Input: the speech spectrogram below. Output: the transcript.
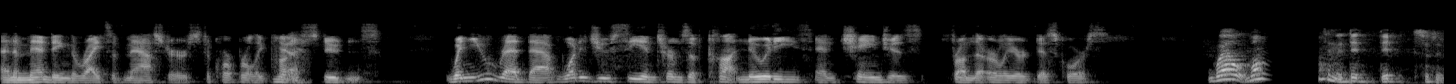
and amending the rights of masters to corporally punish yeah. students. When you read that, what did you see in terms of continuities and changes from the earlier discourse? Well, one thing that did did sort of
